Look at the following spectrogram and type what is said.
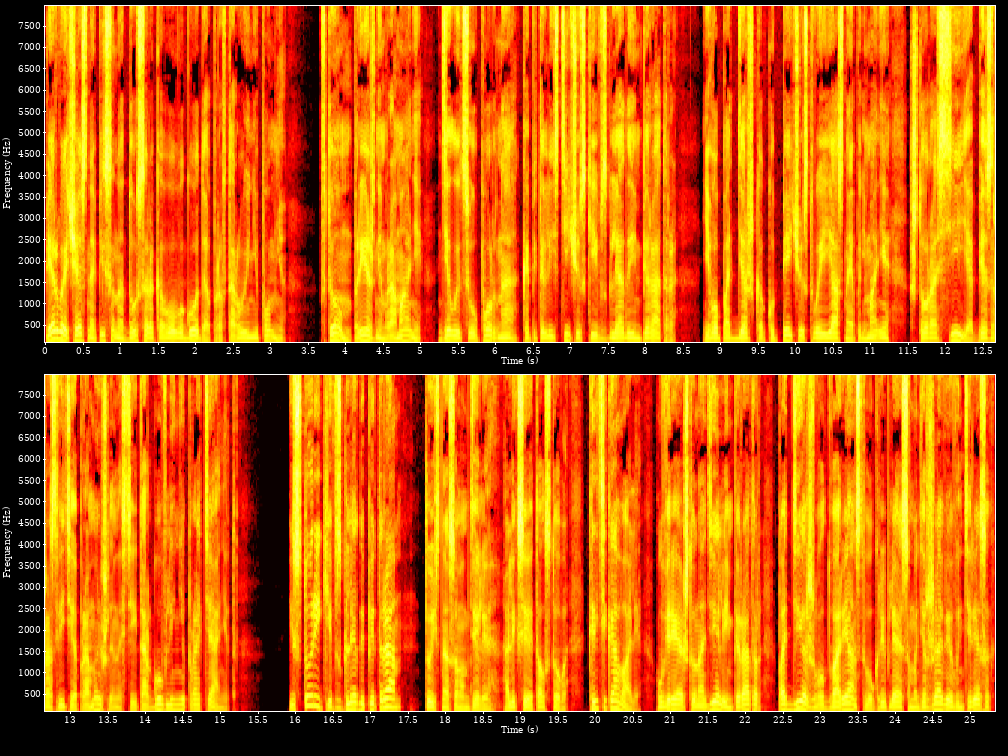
Первая часть написана до сорокового года, а про вторую не помню. В том прежнем романе делается упор на капиталистические взгляды императора, его поддержка купечества и ясное понимание, что Россия без развития промышленности и торговли не протянет. Историки взгляды Петра то есть на самом деле Алексея Толстого, критиковали, уверяя, что на деле император поддерживал дворянство, укрепляя самодержавие в интересах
